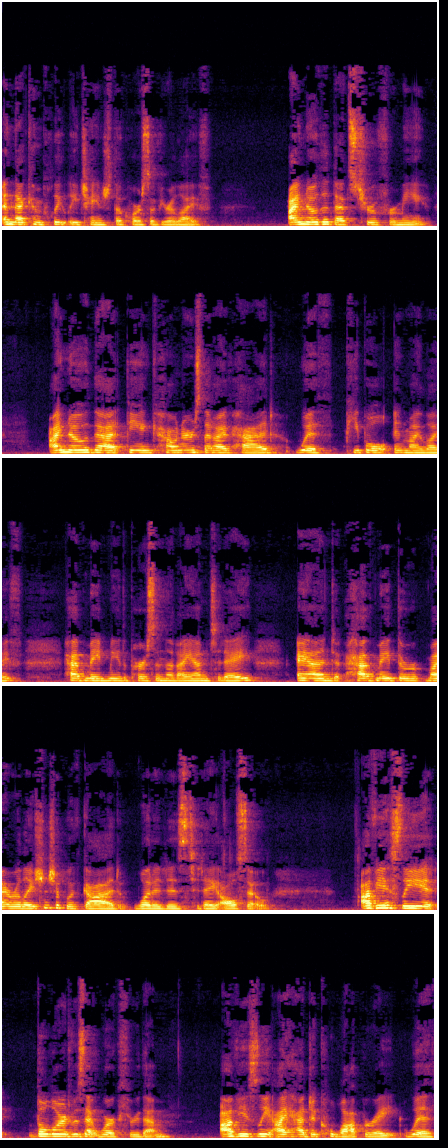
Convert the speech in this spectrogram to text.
and that completely changed the course of your life. I know that that's true for me. I know that the encounters that I've had with people in my life have made me the person that I am today and have made the, my relationship with God what it is today also. Obviously, the Lord was at work through them. Obviously, I had to cooperate with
